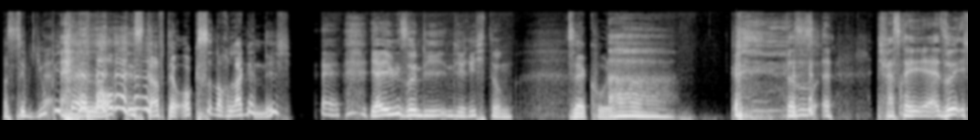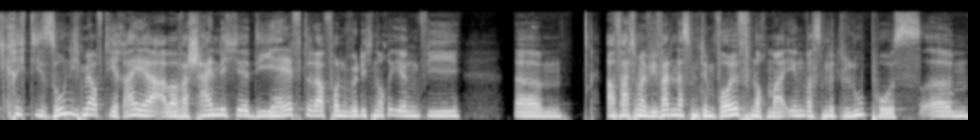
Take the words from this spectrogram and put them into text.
Was dem Jupiter erlaubt ist, darf der Ochse noch lange nicht. Ja, irgendwie so in die, in die Richtung. Sehr cool. Ah. Das ist, äh, ich weiß gar nicht, also ich kriege die so nicht mehr auf die Reihe, aber wahrscheinlich äh, die Hälfte davon würde ich noch irgendwie. Ähm, aber warte mal, wie war denn das mit dem Wolf nochmal? Irgendwas mit Lupus. Ähm,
